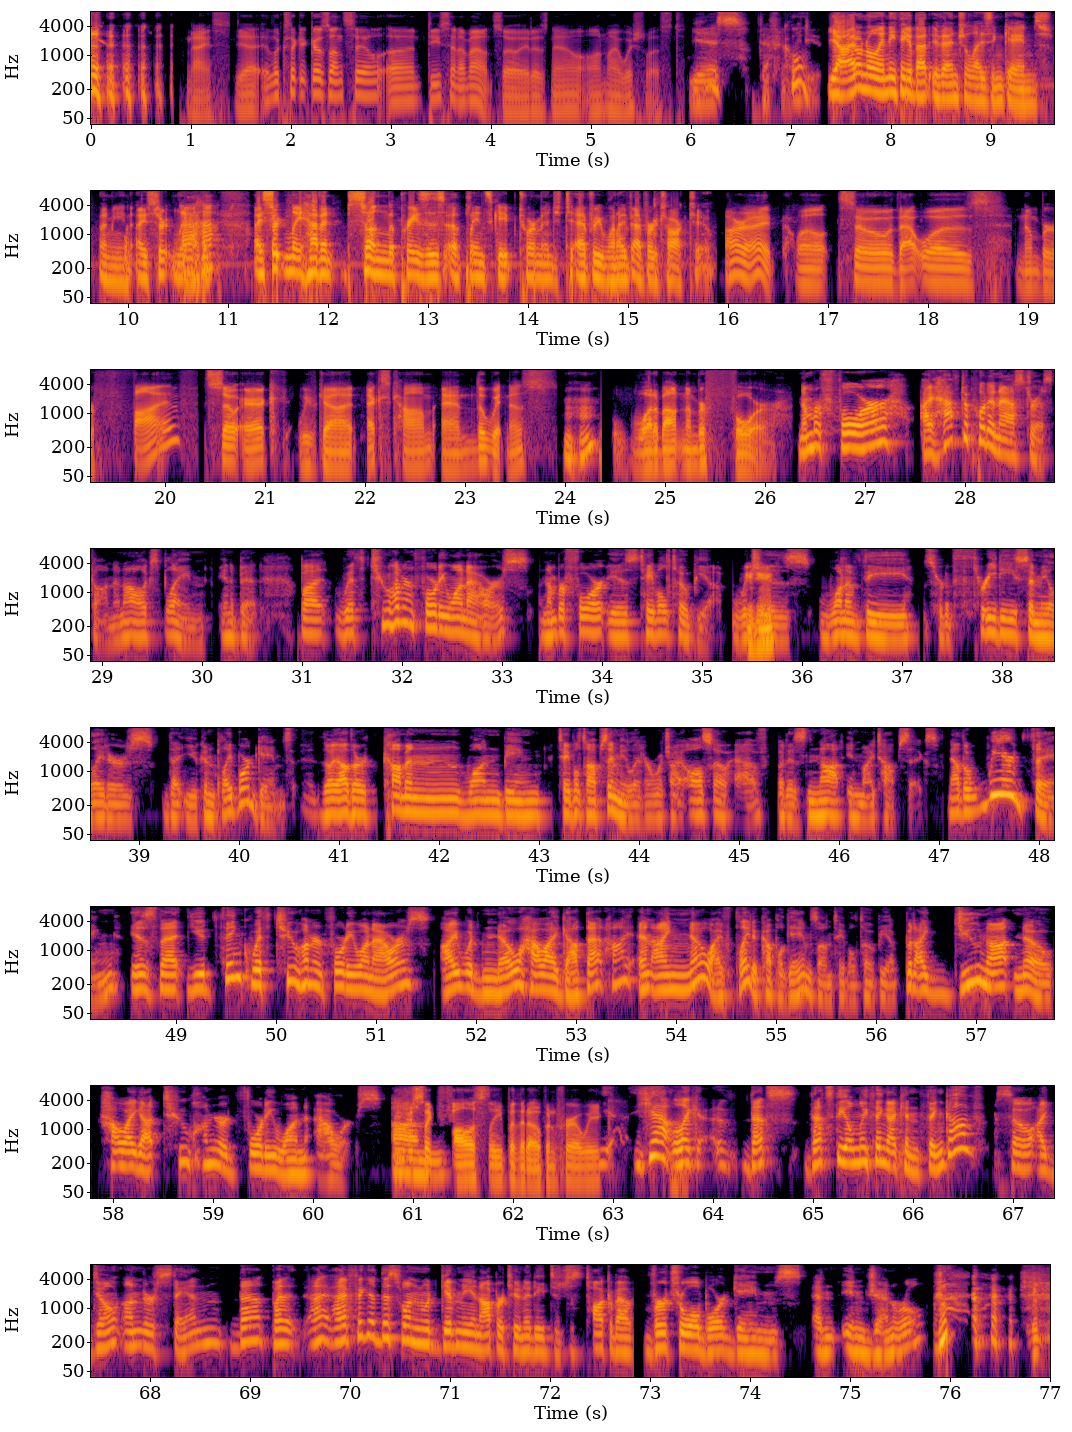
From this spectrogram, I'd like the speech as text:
Nice. Yeah, it looks like it goes on sale a decent amount, so it is now on my wish list. yes, definitely Cool. do. Yeah, I don't know anything about evangelizing games. I mean, I certainly Uh-huh. haven't. I certainly haven't sung the praises of Planescape Torment to everyone I've ever talked to. All right. Well, so that was number five. So, Eric, we've got XCOM and The Witness. hmm What about number four? Number four, I have to put an asterisk on, and I'll explain in a bit. But with 241 hours, number four is Tabletopia, which Mhm. is one of the sort of 3D simulators that you can play board games. The other common one being Tabletop Simulator, which I also have, but is not in my top six. Now, the weird thing is that you'd think with 241 hours, I would know how I got that high. And I know I've played a couple games on Tabletopia, but I do not know how I got 241 hours. You just like Um, fall asleep with it open for a week. yeah, yeah, like uh, that's that's the only thing I can think of. So I don't understand that, but I, I figured this one would give me an opportunity to just talk about virtual board games and in general.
